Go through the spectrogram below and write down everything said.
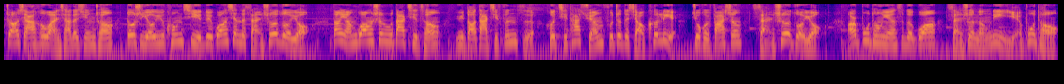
朝霞和晚霞的形成都是由于空气对光线的散射作用。当阳光射入大气层，遇到大气分子和其他悬浮着的小颗粒，就会发生散射作用。而不同颜色的光散射能力也不同。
